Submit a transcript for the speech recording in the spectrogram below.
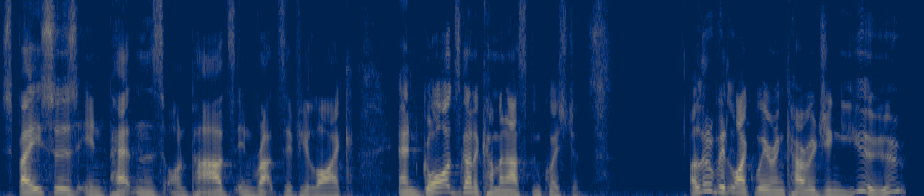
spaces, in patterns, on paths, in ruts, if you like, and God's going to come and ask them questions. A little bit like we're encouraging you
